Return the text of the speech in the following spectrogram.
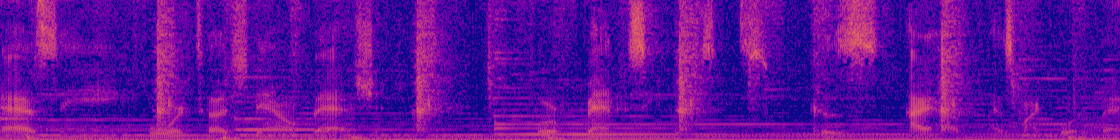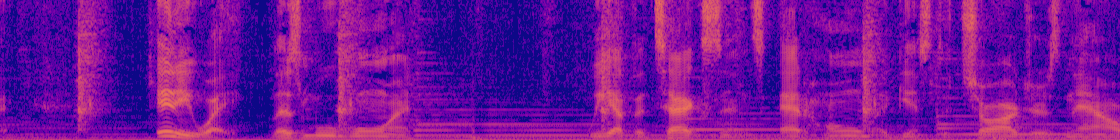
passing, four touchdown fashion for fantasy reasons because I have him as my quarterback. Anyway, let's move on. We got the Texans at home against the Chargers. Now,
